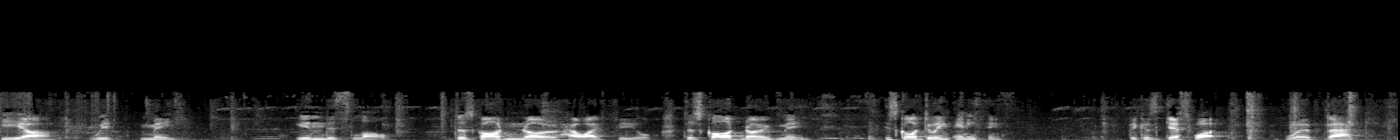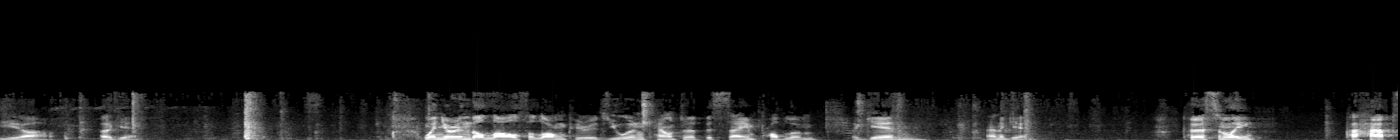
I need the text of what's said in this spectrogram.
here with me in this lull? Does God know how I feel? Does God know me? Is God doing anything? Because guess what? We're back here again. When you're in the lull for long periods, you encounter the same problem again and again. Personally, Perhaps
